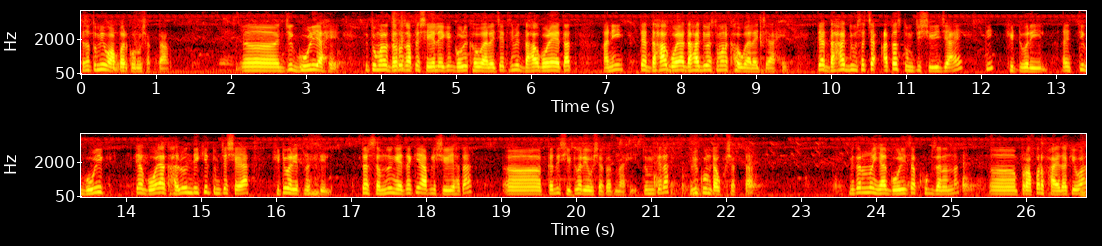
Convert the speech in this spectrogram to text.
त्याचा तुम्ही वापर करू शकता. जी गोळी आहे ती तुम्हाला दररोज आपल्या शेळीला एक एक गोळी खाऊ घालायची आहे त्याच्यामध्ये दहा गोळ्या येतात आणि त्या दहा गोळ्या दहा दिवस तुम्हाला खाऊ घालायच्या आहे. त्या दहा दिवसाच्या आतच तुमची शेळी जी आहे ती हिटवर येईल. आणि ती गोळी त्या गोळ्या घालून देखील तुमच्या शेळ्या हिटवर येत नसतील. तर समजून घ्यायचं की आपली शेळी आता कधी शीटवर येऊ शकत नाही. तुम्ही तिला विकून टाकू शकता. मित्रांनो ह्या गोळीचा खूप जणांना प्रॉपर फायदा किंवा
